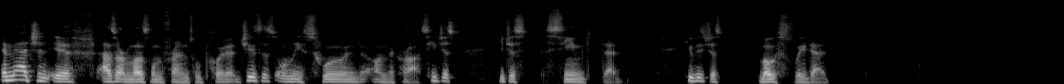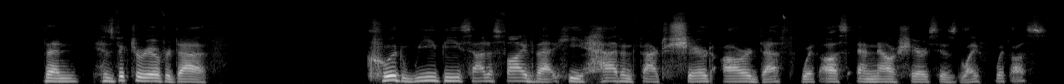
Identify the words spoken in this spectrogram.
Imagine if, as our Muslim friends will put it, Jesus only swooned on the cross. He just he just seemed dead. He was just mostly dead. Then his victory over death could we be satisfied that he had in fact shared our death with us and now shares his life with us?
